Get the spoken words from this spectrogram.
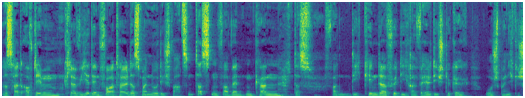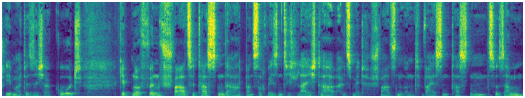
Das hat auf dem Klavier den Vorteil, dass man nur die schwarzen Tasten verwenden kann. Das fanden die Kinder, für die Ravel die Stücke ursprünglich geschrieben hatte, sicher gut. Gibt nur fünf schwarze Tasten, da hat man es doch wesentlich leichter als mit schwarzen und weißen Tasten zusammen.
